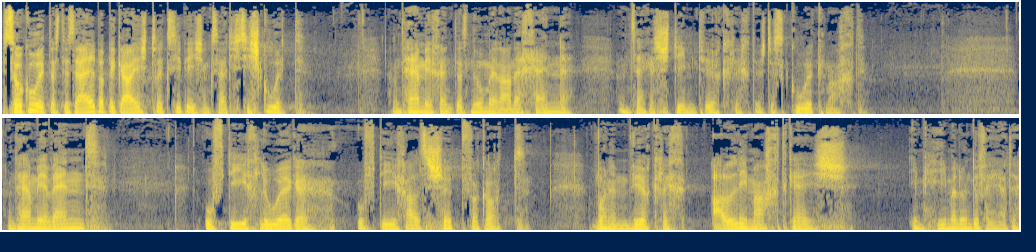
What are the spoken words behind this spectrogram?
So gut, dass du selber begeistert bist und gesagt hast, es ist gut. Und Herr, wir können das nur mehr anerkennen und sagen, es stimmt wirklich, du hast das gut gemacht. Und Herr, wir wollen auf dich schauen, auf dich als Schöpfer Gott, wo ihm wirklich alle Macht gibst, im Himmel und auf Erden.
